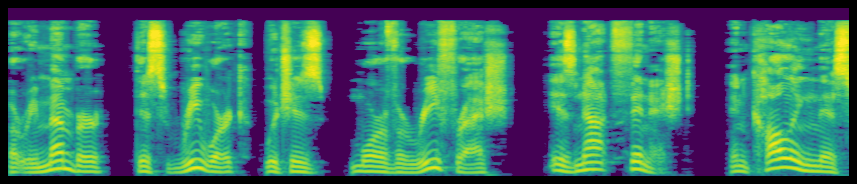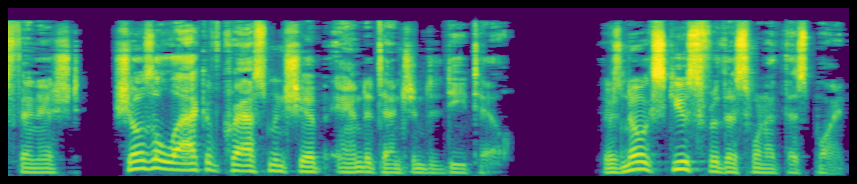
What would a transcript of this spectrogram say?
But remember, this rework, which is more of a refresh, is not finished, and calling this finished shows a lack of craftsmanship and attention to detail. There's no excuse for this one at this point,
